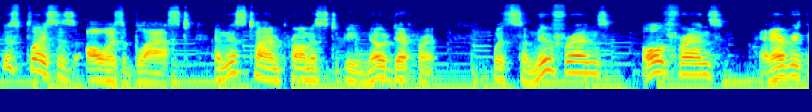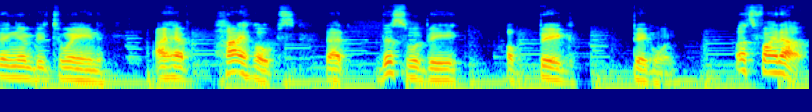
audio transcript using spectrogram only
This place is always a blast, and this time promised to be no different. With some new friends, old friends, and everything in between, I have high hopes that this would be a big, big one. Let's find out,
